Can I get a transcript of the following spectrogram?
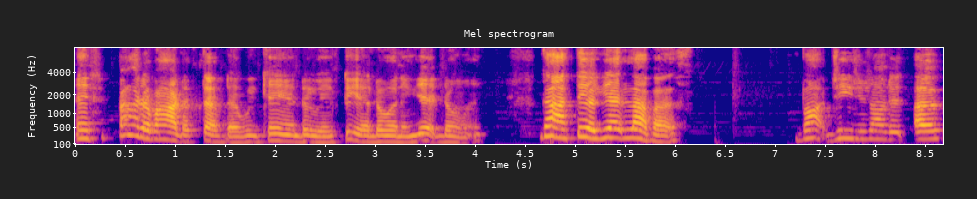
in spite of all the stuff that we can do and still doing and yet doing. God still yet love us. Brought Jesus on this earth,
